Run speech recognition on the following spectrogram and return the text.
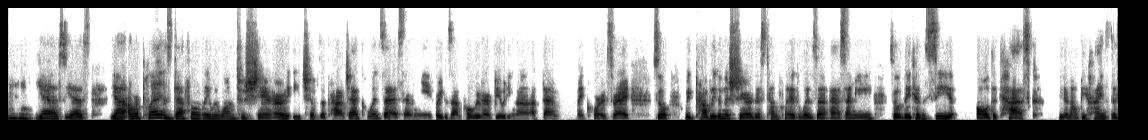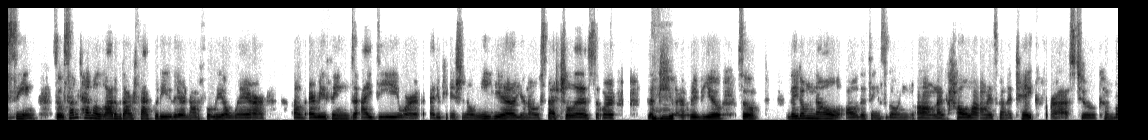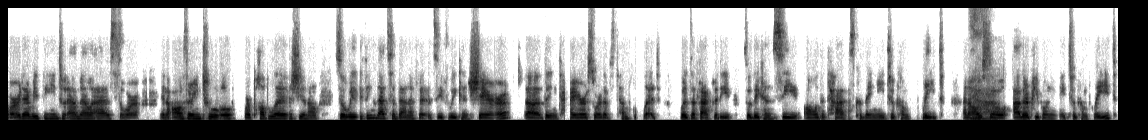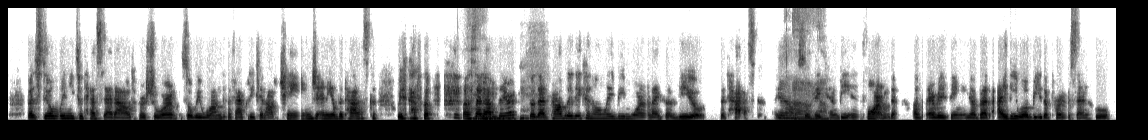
Mm-hmm. Yes, yes. Yeah, our plan is definitely we want to share each of the project with SME. For example, we are building an academic course, right? So we're probably going to share this template with the SME so they can see all the tasks you know behind the scene so sometimes a lot of our faculty they're not fully aware of everything the id or educational media you know specialists or the mm-hmm. qm review so they don't know all the things going on, like how long it's going to take for us to convert everything into MLS or an authoring tool or publish, you know. So we think that's a benefit if we can share uh, the entire sort of template with the faculty so they can see all the tasks they need to complete and yeah. also other people need to complete. But still, we need to test that out for sure. So we want the faculty cannot change any of the tasks we have a, a set up there, so that probably they can only be more like a view the task, you yeah. know, so oh, they yeah. can be informed of everything. Yeah, but ID will be the person who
